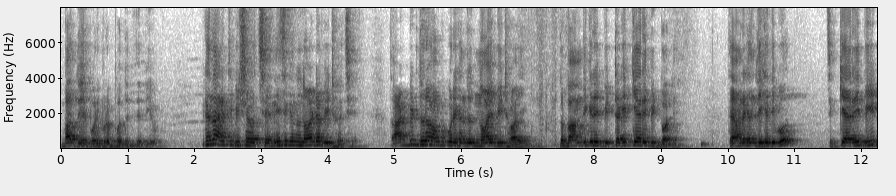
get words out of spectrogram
বা দুইয়ের পরিপূরক পদ্ধতিতে বিয়োগ। এখানে আরেকটি বিষয় হচ্ছে, নিচে কিন্তু নয়টা বিট হয়েছে। তো আট বিট ধরে অঙ্ক করে এখানে যদি নয় বিট হয় তো বাম দিকের এই বিটটাকে ক্যারি বিট বলে। তাই আমরা এখানে লিখে দিব যে ক্যারি বিট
